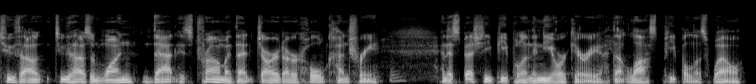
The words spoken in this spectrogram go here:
2001. That is trauma that jarred our whole country. Mm-hmm and especially people in the New York area that lost people as well.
